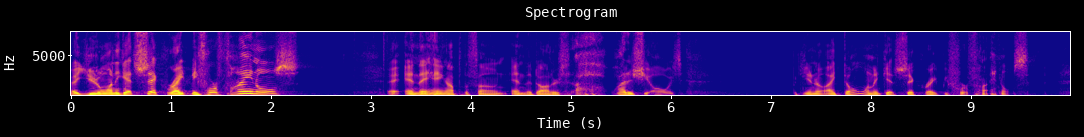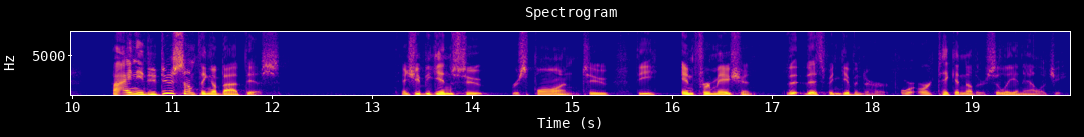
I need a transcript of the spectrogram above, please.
Uh, you don't want to get sick right before finals. And they hang up the phone, and the daughter says, Oh, why does she always? But you know, I don't want to get sick right before finals. I need to do something about this. And she begins to respond to the information that, has been given to her. Or, or take another silly analogy.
